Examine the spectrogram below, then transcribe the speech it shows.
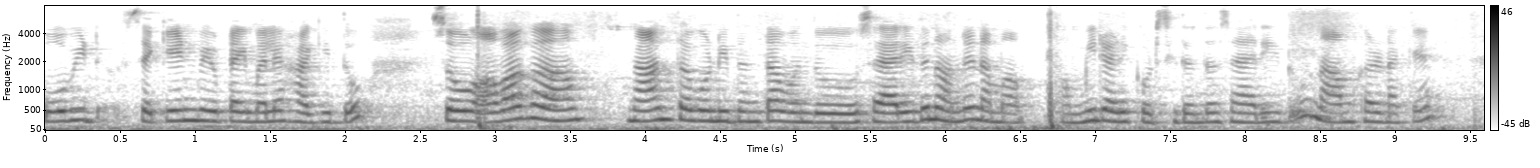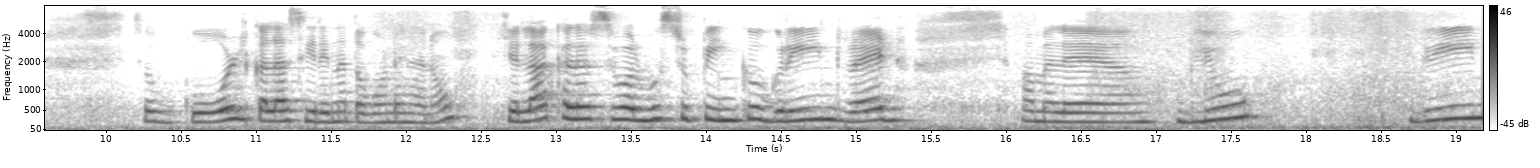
ಕೋವಿಡ್ ಸೆಕೆಂಡ್ ವೇವ್ ಟೈಮಲ್ಲೇ ಆಗಿದ್ದು ಸೊ ಆವಾಗ ನಾನು ತಗೊಂಡಿದ್ದಂಥ ಒಂದು ಸ್ಯಾರಿ ಇದು ಅಂದರೆ ನಮ್ಮ ಮಮ್ಮಿ ಡ್ಯಾಡಿ ಕೊಡಿಸಿದಂಥ ಸ್ಯಾರಿ ಇದು ನಾಮಕರಣಕ್ಕೆ. ಸೊ ಗೋಲ್ಡ್ ಕಲರ್ ಸೀರೆನ ತೊಗೊಂಡೆ ನಾನು. ಎಲ್ಲ colours almost pink green red ಆಮೇಲೆ blue green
